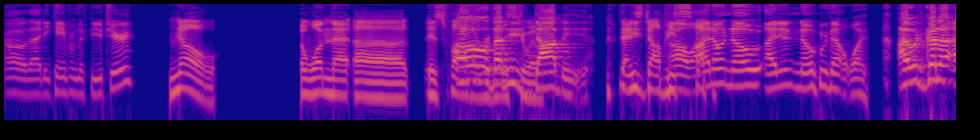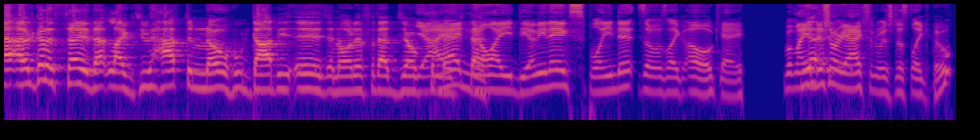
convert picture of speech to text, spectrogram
Oh, that he came from the future? No, the one that uh his father oh, that reveals he's to him. Dobby. that he's Dobby's oh, son. I don't know. I didn't know who that was. I was gonna I I was gonna say that like you have to know who Dobby is in order for that joke Yeah, to I make had sense. no idea. I mean, they explained it, so it was like, oh, okay. But my Yeah. initial reaction was just like, who?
